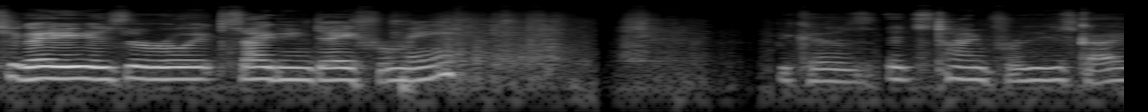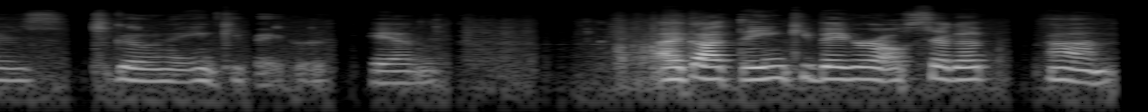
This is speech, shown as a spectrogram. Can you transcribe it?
today is a really exciting day for me because it's time for these guys to go in the incubator and I got the incubator all set up um,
